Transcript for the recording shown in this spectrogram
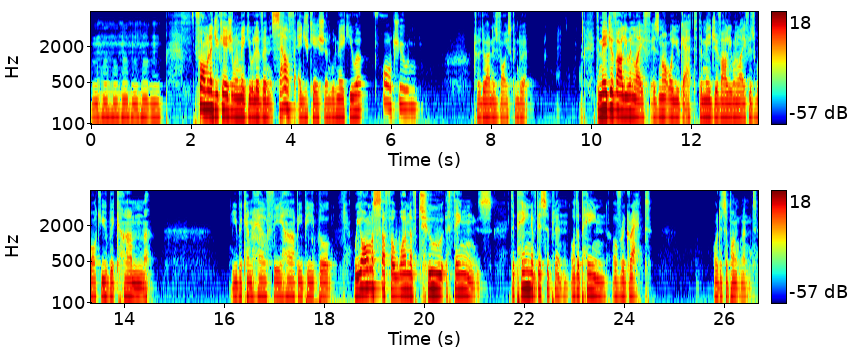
Mm-hmm, mm-hmm, mm-hmm, Formal education will make you a living. Self education will make you a fortune. Try to do Andy's voice, can do it. The major value in life is not what you get, the major value in life is what you become. You become healthy, happy people. We all must suffer one of two things the pain of discipline or the pain of regret or disappointment.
